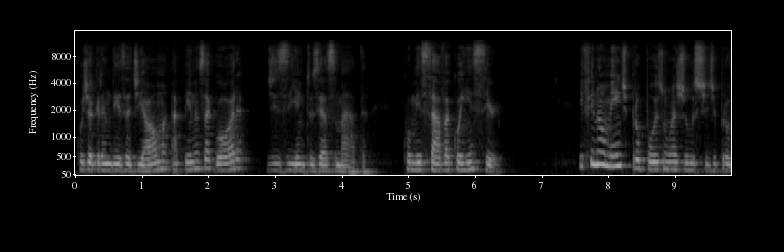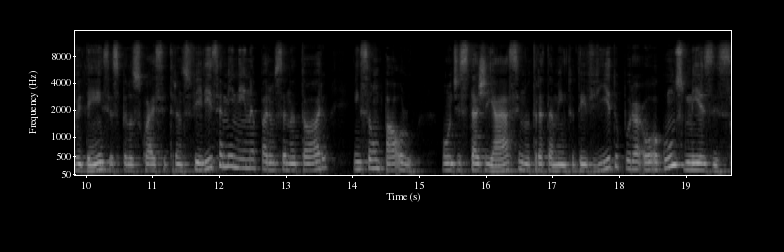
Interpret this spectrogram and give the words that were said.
cuja grandeza de alma apenas agora, dizia entusiasmada, começava a conhecer. E finalmente propôs um ajuste de providências pelos quais se transferisse a menina para um sanatório em São Paulo, onde estagiasse no tratamento devido por alguns meses.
